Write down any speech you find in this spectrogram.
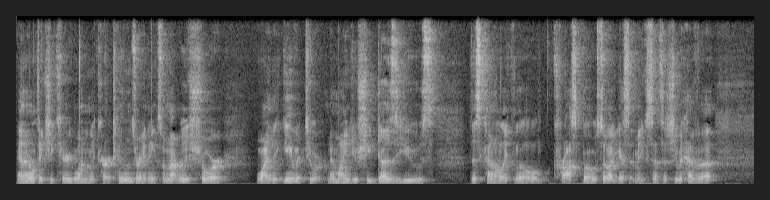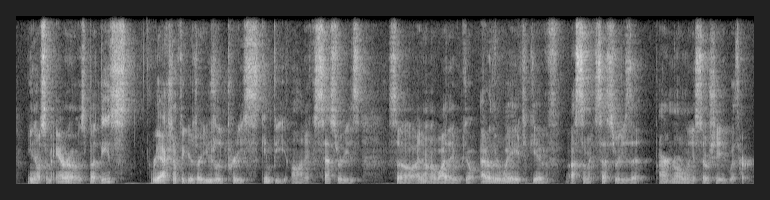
and I don't think she carried one in the cartoons or anything, so I'm not really sure why they gave it to her. Now, mind you, she does use this kind of like little crossbow, so I guess it makes sense that she would have a, you know, some arrows. But these reaction figures are usually pretty skimpy on accessories, so I don't know why they would go out of their way to give us some accessories that aren't normally associated with her.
